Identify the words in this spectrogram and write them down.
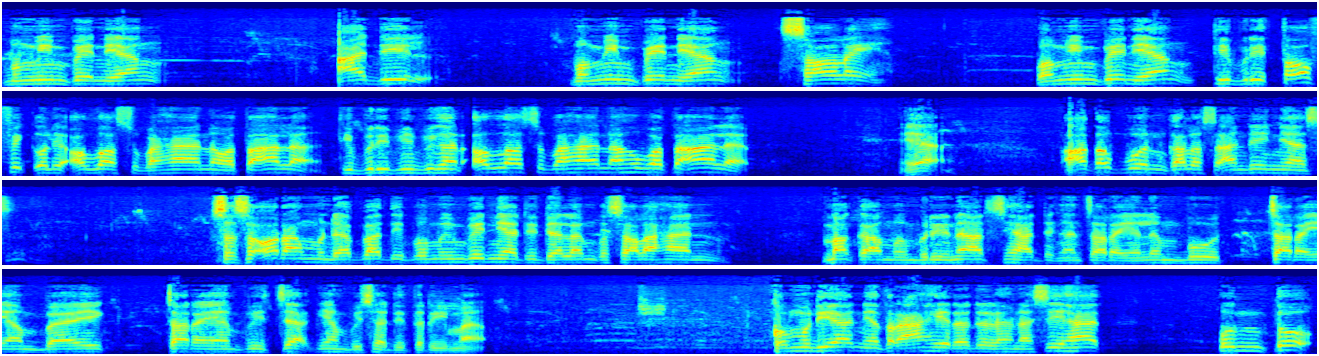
pemimpin yang adil, pemimpin yang soleh, pemimpin yang diberi taufik oleh Allah Subhanahu wa taala, diberi bimbingan Allah Subhanahu wa taala. Ya. Ataupun kalau seandainya seseorang mendapati pemimpinnya di dalam kesalahan, maka memberi nasihat dengan cara yang lembut, cara yang baik, cara yang bijak yang bisa diterima. Kemudian yang terakhir adalah nasihat untuk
